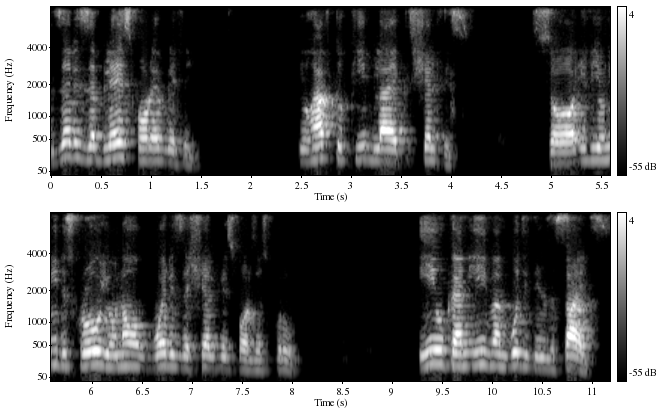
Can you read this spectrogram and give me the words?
there is a place for everything. You have to keep like shelves. So if you need a screw, you know where is the shelf is for the screw. You can even put it in the size,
